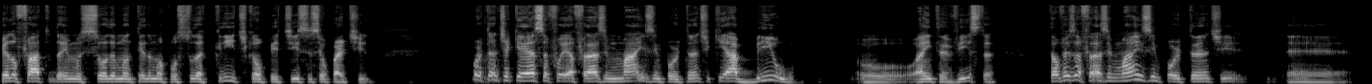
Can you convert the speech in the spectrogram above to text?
pelo fato da emissora manter uma postura crítica ao petista e seu partido. O importante é que essa foi a frase mais importante que abriu o, a entrevista, talvez a frase mais importante é,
